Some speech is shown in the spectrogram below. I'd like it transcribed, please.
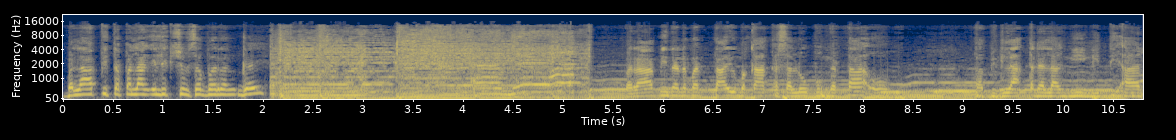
Malapit na pala ang eleksyon sa barangay. Marami na naman tayo makakasalubong na tao na bigla ka na lang ngingitian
